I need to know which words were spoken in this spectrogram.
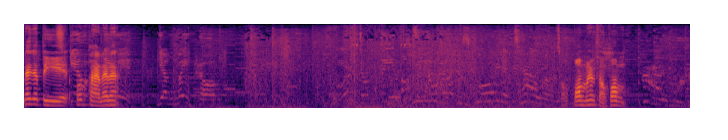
น่าจะตีป้อมกลางได้แล้วยังไม่พร้อมสองป้อมครับสองป้อมสองป้อม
